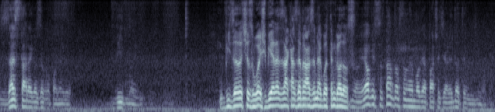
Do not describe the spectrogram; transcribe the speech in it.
ze starego Zakopanego widno. i- Widzę, że cię złość bierę za każdym razem, jak o tym godos. No, ja wiesz co, tamtą stronę mogę patrzeć, ale do tych ludzi mogę.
